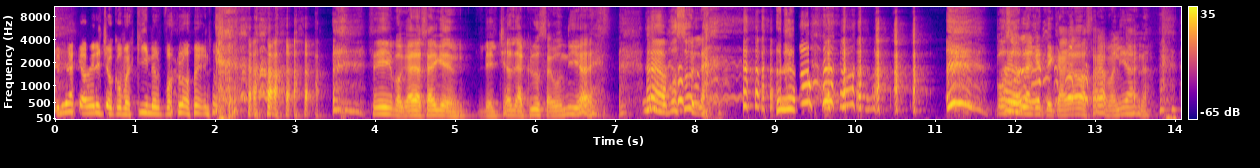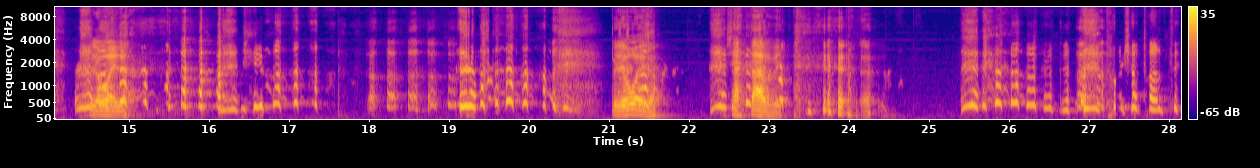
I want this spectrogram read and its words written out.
Tenías que haber hecho como Skinner, por lo menos. Sí, porque ahora si alguien del chat la cruz algún día es. Ah, vos sos la. vos sos la que te cagabas a la mañana. Pero bueno. Pero bueno. Ya es tarde. Porque aparte,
